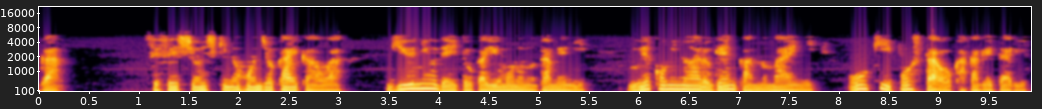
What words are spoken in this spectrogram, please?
が、セセッション式の本所会館は牛乳デイとかいうもののために植え込みのある玄関の前に大きいポスターを掲げたり、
